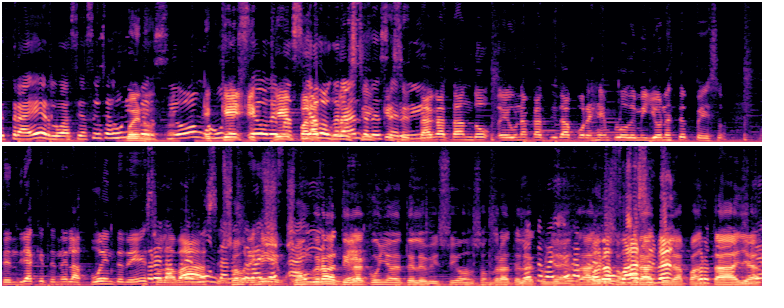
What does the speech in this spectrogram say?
eh, traerlo hacia así? O sea, es una Bueno, inversión, es, un que- deseo que demasiado grande decir de que se está gastando eh, una cantidad, por ejemplo, de millones de pesos, tendría que tener la fuente de eso, Pero la, la base, no Son, por te vayas ejemplo. ahí. son gratis ¿Eh? la cuña de televisión, son gratis No la cuña de radio, son fácil, gratis la pero- pantalla.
